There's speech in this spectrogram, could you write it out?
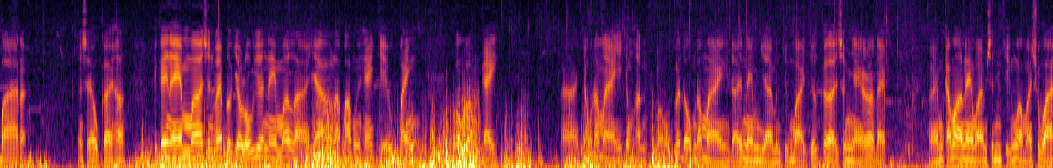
ba đó nó sẽ ok hơn. Thì cây này em xin phép được giao lưu với anh em là giá là 32 triệu bán bao gồm cây à, chậu đá mài trong hình và một cái đôn đá mài để anh em về mình trưng bày trước ờ, sân nhà rất là đẹp. Rồi em cảm ơn anh em và em xin chuyển qua mã số 3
